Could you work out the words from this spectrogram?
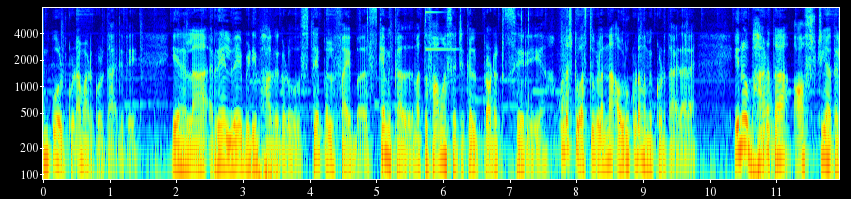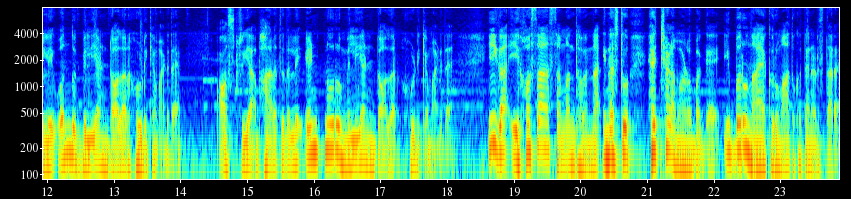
ಇಂಪೋರ್ಟ್ ಕೂಡ ಮಾಡ್ಕೊಳ್ತಾ ಇದ್ದೀವಿ. ಏನೆಲ್ಲ ರೈಲ್ವೆ ಬಿಡಿ ಭಾಗಗಳು ಸ್ಟೇಪಲ್ ಫೈಬರ್ಸ್ ಕೆಮಿಕಲ್ ಮತ್ತು ಫಾರ್ಮಾಸ್ಯೂಟಿಕಲ್ ಪ್ರಾಡಕ್ಟ್ಸ್ ಸೇರಿ ಒಂದಷ್ಟು ವಸ್ತುಗಳನ್ನು ಅವರು ಕೂಡ ನಮಗೆ ಕೊಡ್ತಾ ಇದ್ದಾರೆ. ಇನ್ನು ಭಾರತ ಆಸ್ಟ್ರಿಯಾದಲ್ಲಿ ಒಂದು ಬಿಲಿಯನ್ ಡಾಲರ್ ಹೂಡಿಕೆ ಮಾಡಿದೆ. ಆಸ್ಟ್ರಿಯಾ ಭಾರತದಲ್ಲಿ ಎಂಟುನೂರು ಮಿಲಿಯನ್ ಡಾಲರ್ ಹೂಡಿಕೆ ಮಾಡಿದೆ. ಈಗ ಈ ಹೊಸ ಸಂಬಂಧವನ್ನು ಇನ್ನಷ್ಟು ಹೆಚ್ಚಳ ಮಾಡೋ ಬಗ್ಗೆ ಇಬ್ಬರು ನಾಯಕರು ಮಾತುಕತೆ ನಡೆಸ್ತಾರೆ.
